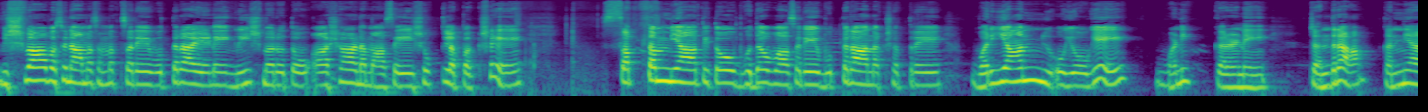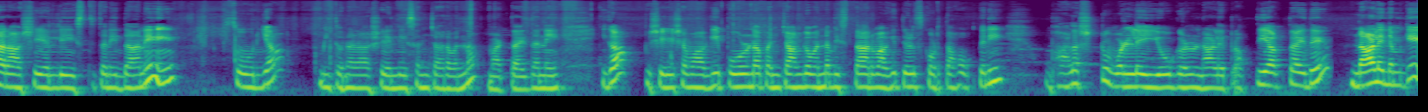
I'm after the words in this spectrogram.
ವಿಶ್ವಾವಸುನಾಮ ಸಂವತ್ಸರೆ ಉತ್ತರಾಯಣೆ, ಗ್ರೀಷ್ಮ ಋತು, ಆಷಾಢ ಮಾಸೆ ಶುಕ್ಲಪಕ್ಷೆ ಸಪ್ತಮ್ಯಾತಿಥೋ ಬುಧವಾಸರೆ ನಕ್ಷತ್ರೇ, ವರ್ಯಾನ್ ಯೋಗೆ, ವಣಿಕರಣೆ. ಚಂದ್ರ ಕನ್ಯಾ ರಾಶಿಯಲ್ಲಿ ಸ್ಥಿತನಿದ್ದಾನೆ. ಸೂರ್ಯ ಮಿಥುನ ರಾಶಿಯಲ್ಲಿ ಸಂಚಾರವನ್ನು ಮಾಡ್ತಾ ಇದ್ದಾನೆ. ಈಗ ವಿಶೇಷವಾಗಿ ಪೂರ್ಣ ಪಂಚಾಂಗವನ್ನು ವಿಸ್ತಾರವಾಗಿ ತಿಳಿಸ್ಕೊಡ್ತಾ ಹೋಗ್ತೀನಿ. ಬಹಳಷ್ಟು ಒಳ್ಳೆಯ ಯೋಗಗಳು ನಾಳೆ ಪ್ರಾಪ್ತಿಯಾಗ್ತಾ ಇದೆ. ನಾಳೆ ನಮಗೆ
